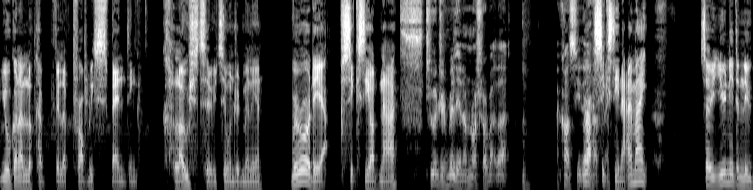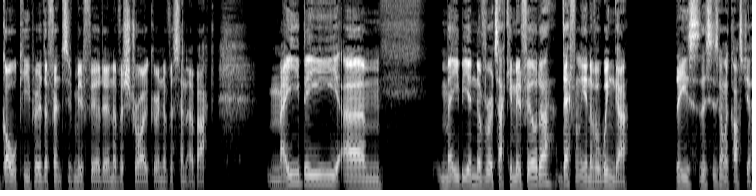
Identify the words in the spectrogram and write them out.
you're going to look at Villa probably spending close to 200 million. We're already at 60 odd now. 200 million. I'm not sure about that. I can't see that. We're at 60 now, mate. So you need a new goalkeeper, a defensive midfielder, another striker, another centre back, maybe um, maybe another attacking midfielder, definitely another winger. These this is going to cost you.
